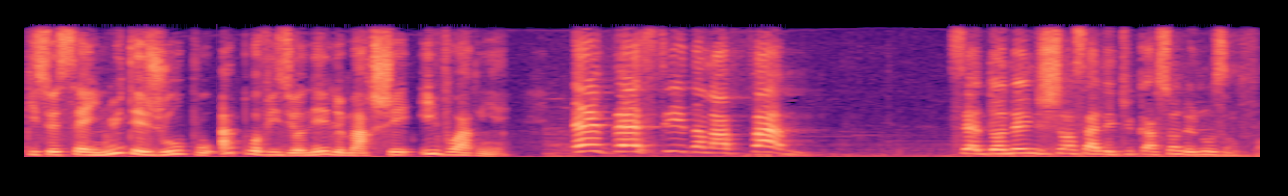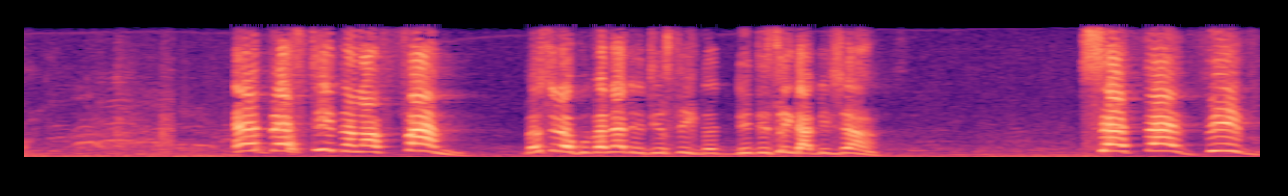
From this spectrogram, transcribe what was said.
qui se saignent nuit et jour pour approvisionner le marché ivoirien. Investir dans la femme, c'est donner une chance à l'éducation de nos enfants. Investir dans la femme, monsieur le gouverneur du district, du district d'Abidjan, c'est faire vivre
